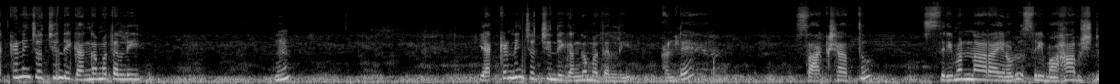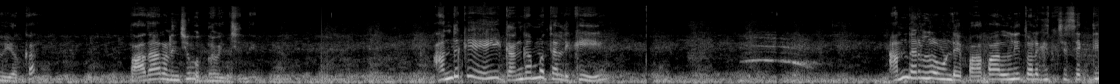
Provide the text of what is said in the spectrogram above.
ఎక్కడి నుంచి వచ్చింది గంగమ్మ తల్లి? ఎక్కడి నుంచి వచ్చింది గంగమ్మ తల్లి? అంటే సాక్షాత్తు శ్రీమన్నారాయణుడు శ్రీ మహావిష్ణువు యొక్క పాదాల నుంచి ఉద్భవించింది. అందుకే ఈ గంగమ్మ తల్లికి అందరిలో ఉండే పాపాలని తొలగించే శక్తి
